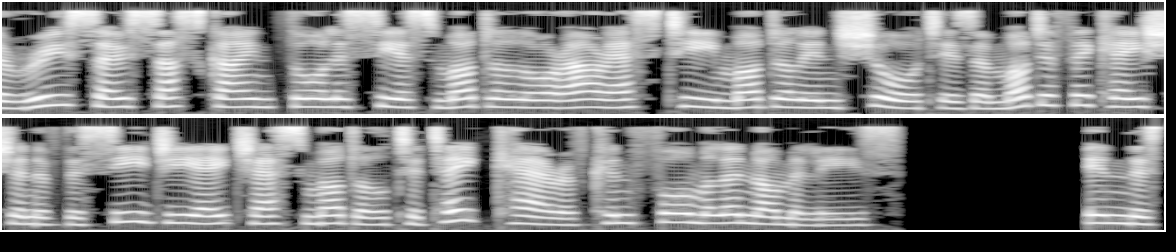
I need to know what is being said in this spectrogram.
The Russo-Susskind-Thorlacius model or RST model in short is a modification of the CGHS model to take care of conformal anomalies. In the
